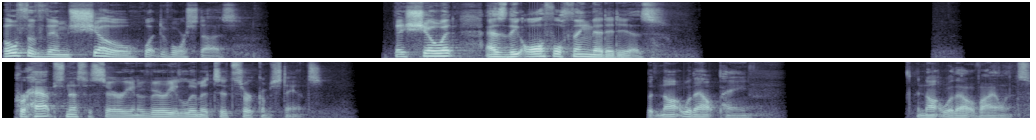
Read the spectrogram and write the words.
Both of them show what divorce does. They show it as the awful thing that it is. Perhaps necessary in a very limited circumstance, but not without pain and not without violence.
